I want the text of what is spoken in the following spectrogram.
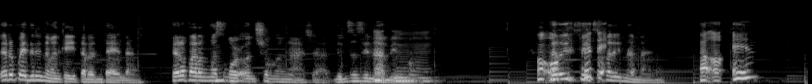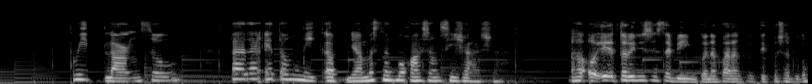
pero pwede rin naman kay Tarantella. Pero parang mas more on Shunga nga siya, dun sa sinabi mo. Mm-mm. Oo, Pero it fits pwede- pa rin naman. Oo, and wait lang. So, parang itong makeup niya, mas nagmukha siyang si Jasha. Ah, oh, ito rin yung sasabihin ko na parang kritik ko sabi ko,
